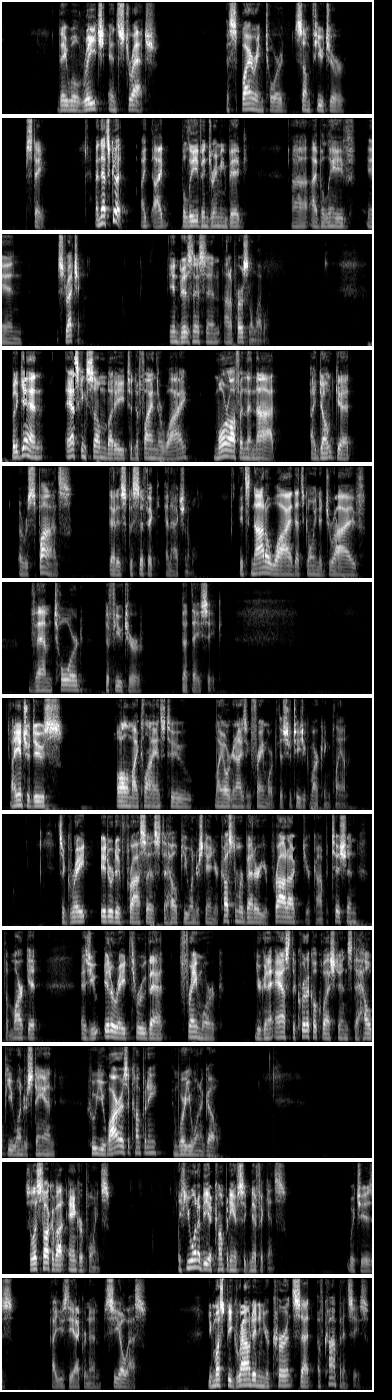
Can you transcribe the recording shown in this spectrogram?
They will reach and stretch, aspiring toward some future state. And that's good. I, I believe in dreaming big. Uh, I believe in stretching in business and on a personal level. But again, asking somebody to define their why, more often than not, I don't get a response that is specific and actionable. It's not a why that's going to drive them toward the future that they seek. I introduce all of my clients to my organizing framework, the strategic marketing plan. It's a great iterative process to help you understand your customer better, your product, your competition, the market. As you iterate through that framework, you're going to ask the critical questions to help you understand who you are as a company and where you want to go. So let's talk about anchor points. If you want to be a company of significance, which is, I use the acronym COS, you must be grounded in your current set of competencies.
